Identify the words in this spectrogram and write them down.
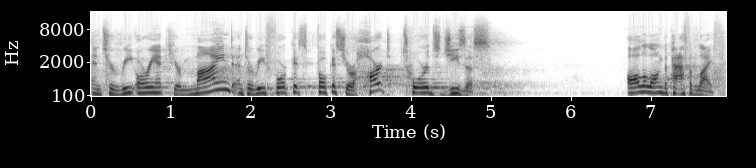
and to reorient your mind and to refocus focus your heart towards Jesus all along the path of life.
